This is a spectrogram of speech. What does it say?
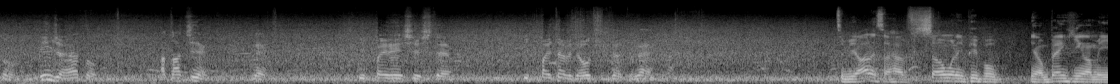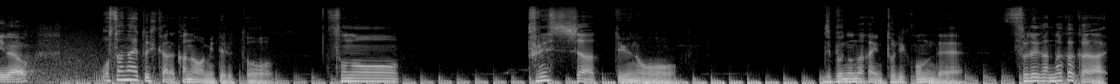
そう。いいんじゃない？あと。あと8年。ね。いっぱい練習して。いっぱい食べて大きくなってね。To be honest, I have so many people, you know, banking on me, you know? 幼い時からカナを見てるとそのプレッシャーっていうのを自分の中に取り込んでそれが中から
